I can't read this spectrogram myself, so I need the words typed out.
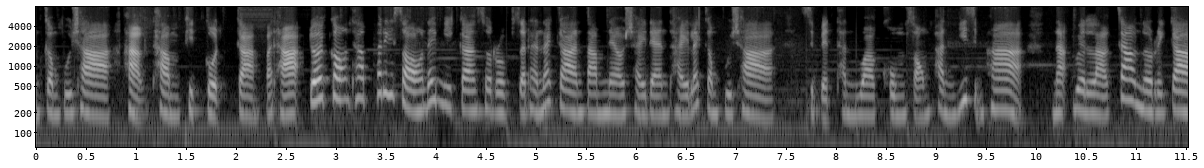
ำกัมพูชาหากทำผิดกฎการประทะ โดยกองทัพภาคที่ 2 ได้มีการสรุปสถานการณ์ตามแนวชายแดนไทยและกัมพูชา 11 ธันวาคม 2025 ณ เวลา 9 นาฬิกา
